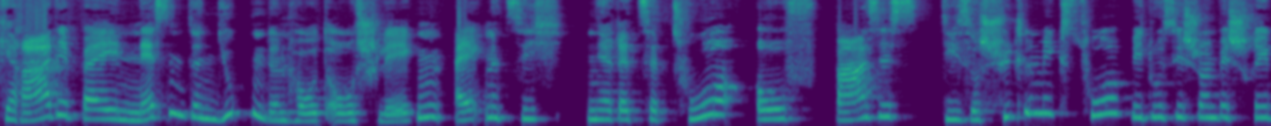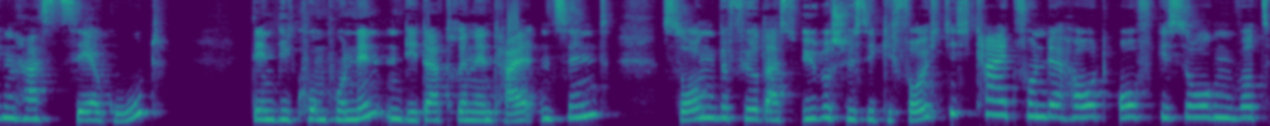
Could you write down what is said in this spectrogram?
Gerade bei nässenden, juckenden Hautausschlägen eignet sich eine Rezeptur auf Basis dieser Schüttelmixtur, wie du sie schon beschrieben hast, sehr gut. Denn die Komponenten, die da drin enthalten sind, sorgen dafür, dass überschüssige Feuchtigkeit von der Haut aufgesogen wird.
